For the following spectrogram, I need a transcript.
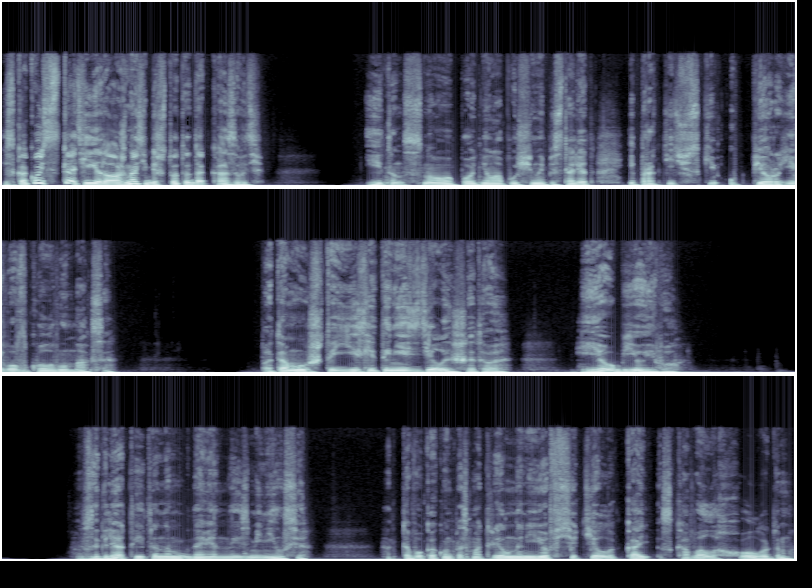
«И с какой стати я должна тебе что-то доказывать?» Итан снова поднял опущенный пистолет и практически упер его в голову Макса. «Потому что если ты не сделаешь этого, я убью его». Взгляд Итана мгновенно изменился. От того, как он посмотрел на нее, все тело Кай сковало холодом,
